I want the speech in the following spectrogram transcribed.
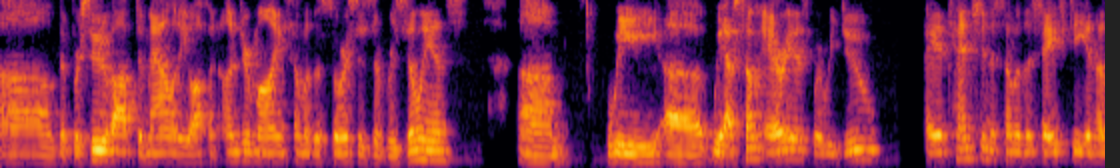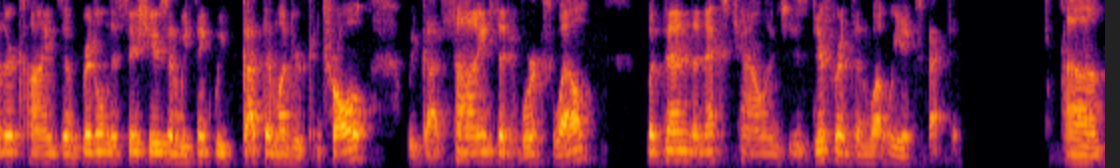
Uh, the pursuit of optimality often undermines some of the sources of resilience. Um, we uh, we have some areas where we do pay attention to some of the safety and other kinds of brittleness issues, and we think we've got them under control. We've got signs that it works well, but then the next challenge is different than what we expected. Um,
